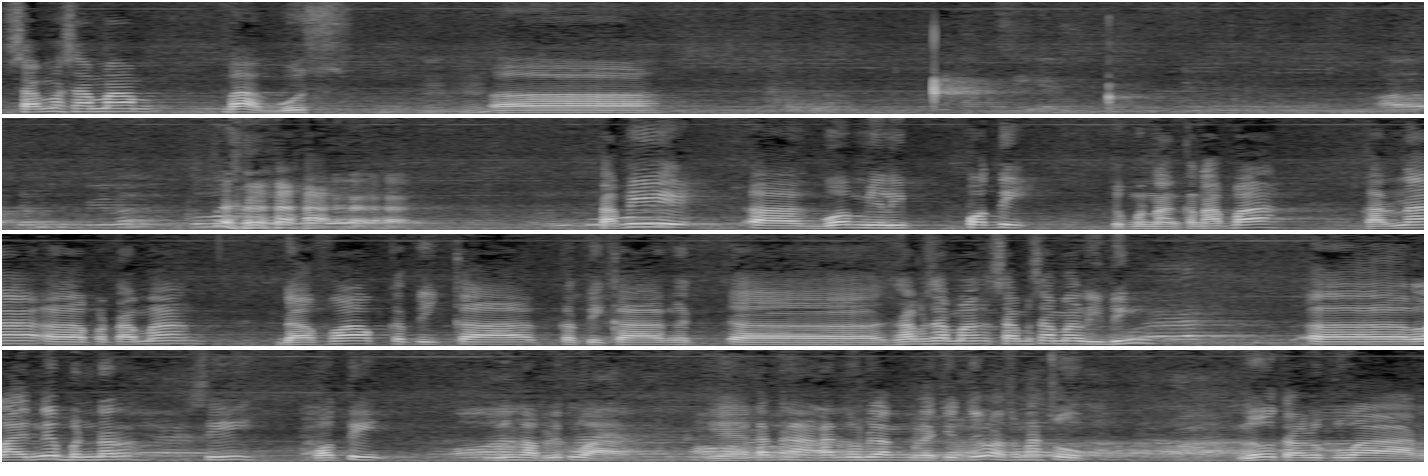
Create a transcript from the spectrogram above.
sama-sama bagus. Eh, tapi gue milih Poti untuk menang. Kenapa? Karena eh, pertama Dava ketika ketika nge- eh, sama-sama sama-sama leading eh, line-nya bener si Poti. Lu nggak boleh keluar. Ya kan tengah kan gue bilang mulai situ langsung masuk. Lu terlalu keluar.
